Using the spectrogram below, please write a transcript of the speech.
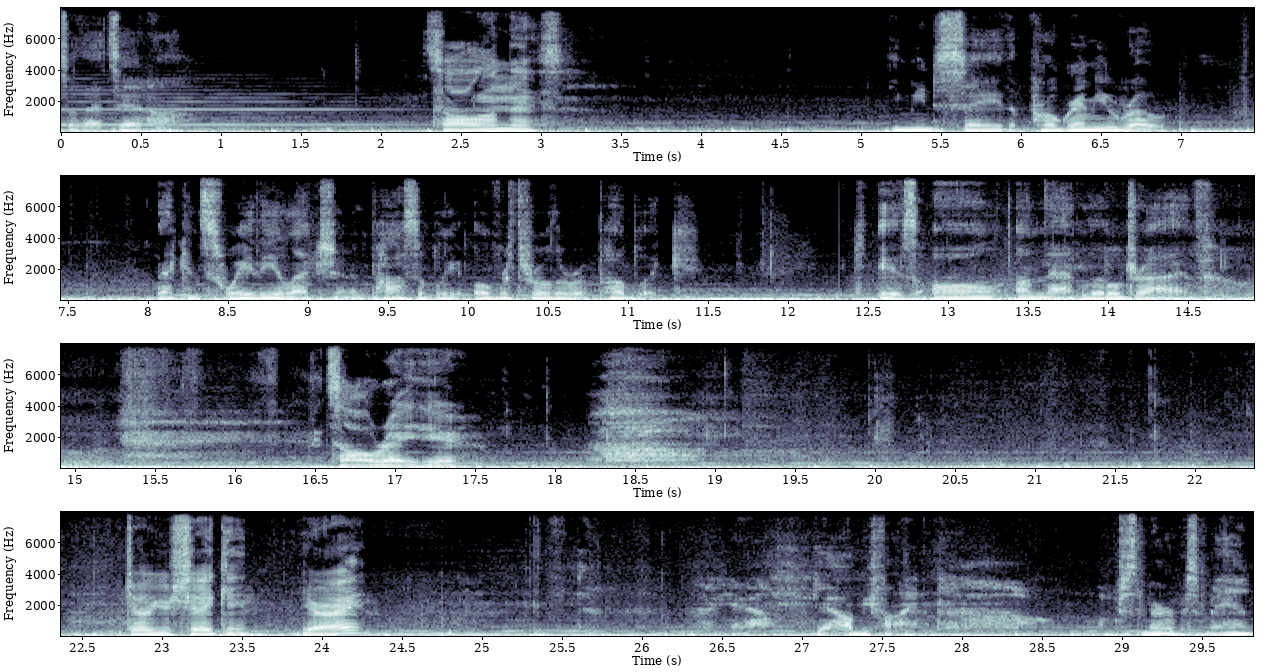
So that's it, huh? It's all on this. You mean to say the program you wrote that can sway the election and possibly overthrow the republic is all on that little drive? It's all right here. Joe, you're shaking. You alright? Yeah, yeah, I'll be fine. I'm just nervous, man.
